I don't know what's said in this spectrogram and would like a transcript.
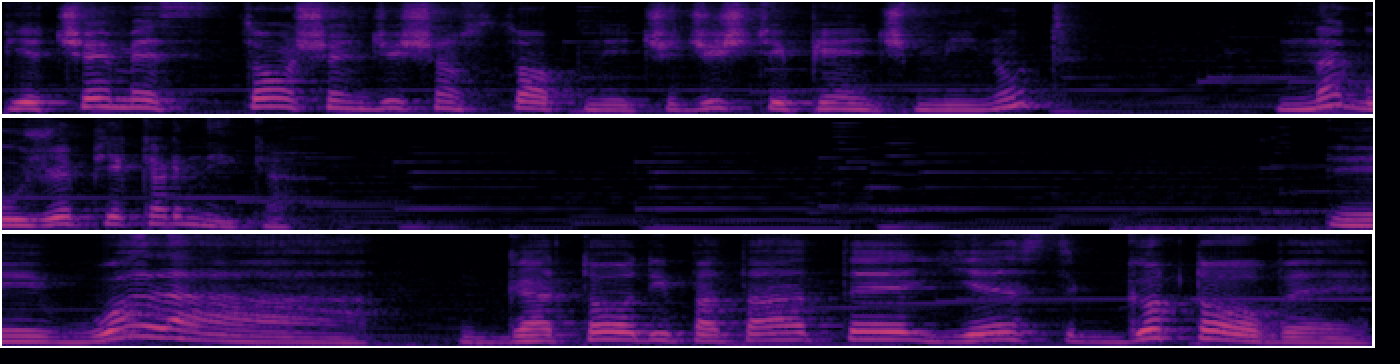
Pieczemy 180 stopni 35 minut na górze piekarnika. I voilà! Gâteau di patate jest gotowe.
